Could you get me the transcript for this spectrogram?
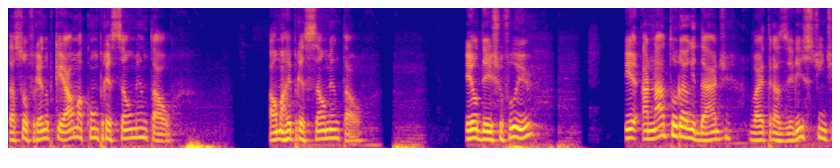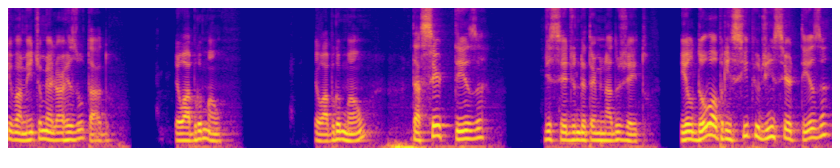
Tá sofrendo porque há uma compressão mental. Há uma repressão mental. Eu deixo fluir e a naturalidade vai trazer instintivamente o melhor resultado. Eu abro mão. Eu abro mão da certeza de ser de um determinado jeito. Eu dou ao princípio de incerteza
